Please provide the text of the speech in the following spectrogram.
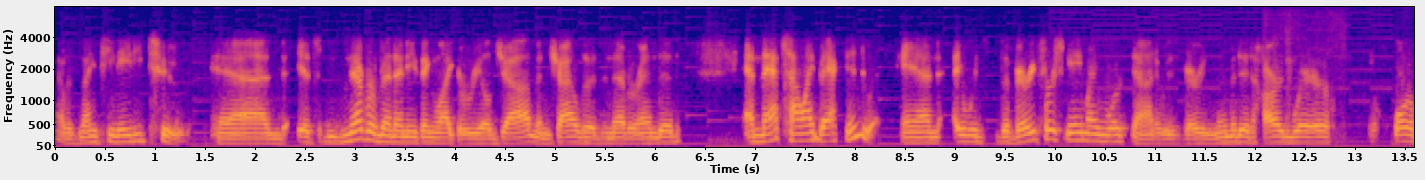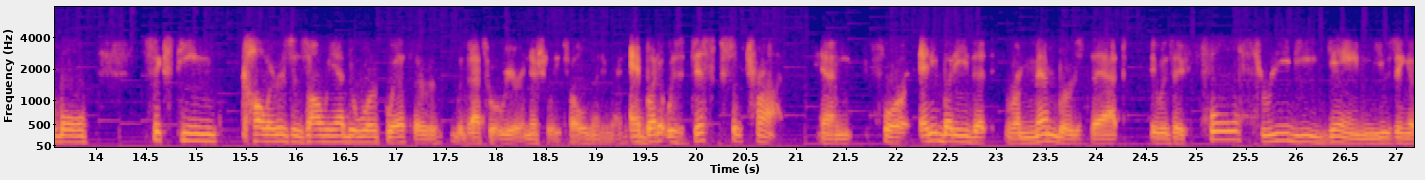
that was 1982, and it's never been anything like a real job, and childhood's never ended, and that's how I backed into it. And it was the very first game I worked on. It was very limited hardware, horrible, 16 colors is all we had to work with, or that's what we were initially told anyway. And but it was discs of Tron, and for anybody that remembers that it was a full 3D game using a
